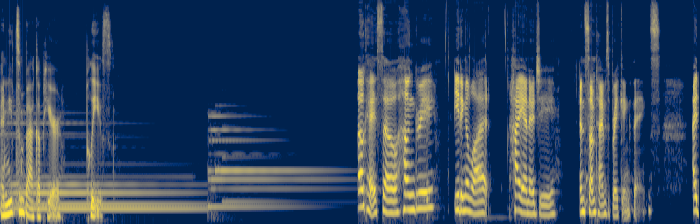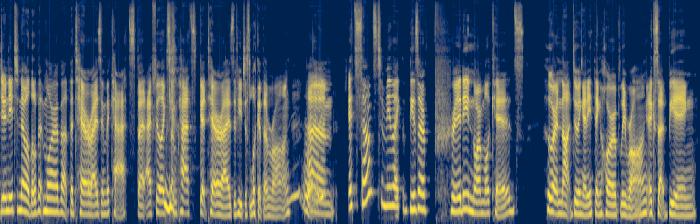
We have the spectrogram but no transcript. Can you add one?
I need some backup here. Please. Okay, so hungry, eating a lot, high energy, and sometimes breaking things. I do need to know a little bit more about the terrorizing the cats, but I feel like some cats get terrorized if you just look at them wrong. Right. Um, it sounds to me like these are pretty normal kids who are not doing anything horribly wrong except being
